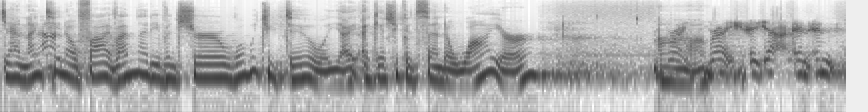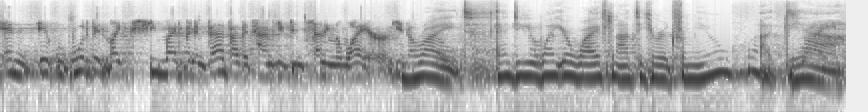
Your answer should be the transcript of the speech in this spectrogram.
Yeah, 1905. I'm not even sure. What would you do? I, I guess you could send a wire. Right, Um, right, Uh, yeah, and and and it would have been like she might have been in bed by the time he'd been sending the wire, you know. Right. And do you want your wife not to hear it from you? Uh, yeah. Right.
